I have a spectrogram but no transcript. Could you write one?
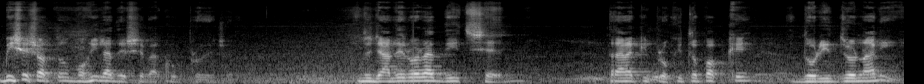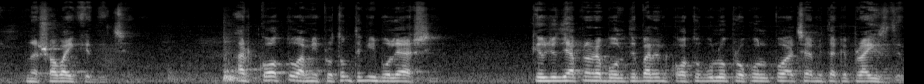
বিশেষত মহিলাদের সেবা খুব প্রয়োজন। কিন্তু যাদের ওরা দিচ্ছেন, তারা কি প্রকৃতপক্ষে দরিদ্র নারী না সবাইকে দিচ্ছেন? আর কত, আমি প্রথম থেকেই বলে আসি, কেউ যদি আপনারা বলতে পারেন কতগুলো প্রকল্প আছে, আমি তাকে প্রাইজ দেব।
